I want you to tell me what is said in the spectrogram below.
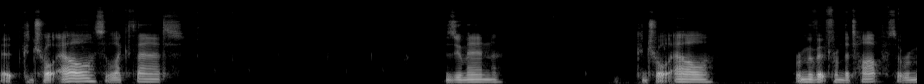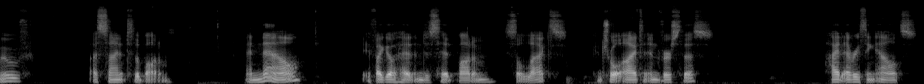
Hit Control L, select that. Zoom in. Control L. Remove it from the top, so remove. Assign it to the bottom. And now, if I go ahead and just hit bottom, select, Control I to inverse this, hide everything else,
